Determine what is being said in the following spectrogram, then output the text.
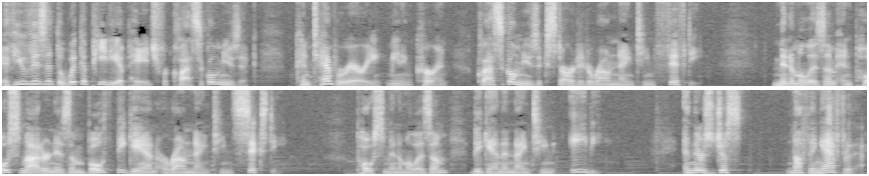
If you visit the Wikipedia page for classical music, contemporary, meaning current, classical music started around 1950. Minimalism and postmodernism both began around 1960. Post minimalism began in 1980. And there's just nothing after that.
